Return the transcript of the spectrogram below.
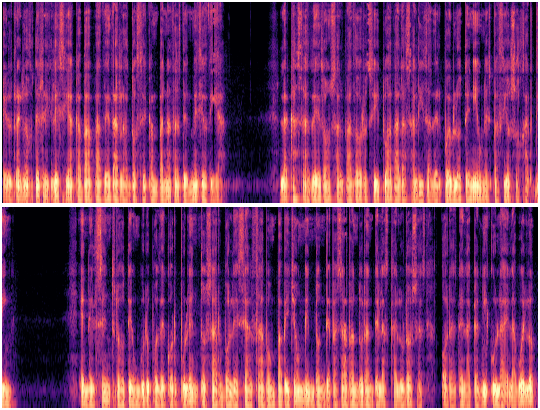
El reloj de la iglesia acababa de dar las doce campanadas del mediodía. La casa de don Salvador, situada a la salida del pueblo, tenía un espacioso jardín. En el centro de un grupo de corpulentos árboles se alzaba un pabellón en donde pasaban durante las calurosas horas de la canícula el abuelo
